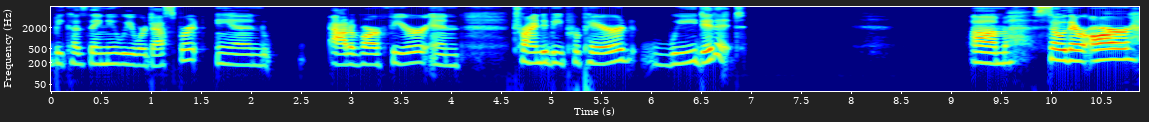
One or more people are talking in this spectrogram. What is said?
because they knew we were desperate and out of our fear and trying to be prepared, we did it. Um, so there are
